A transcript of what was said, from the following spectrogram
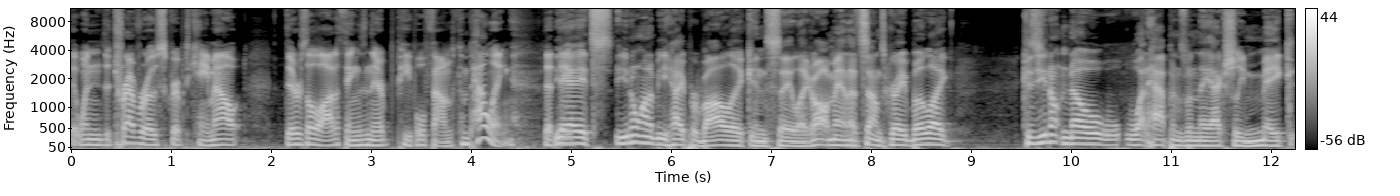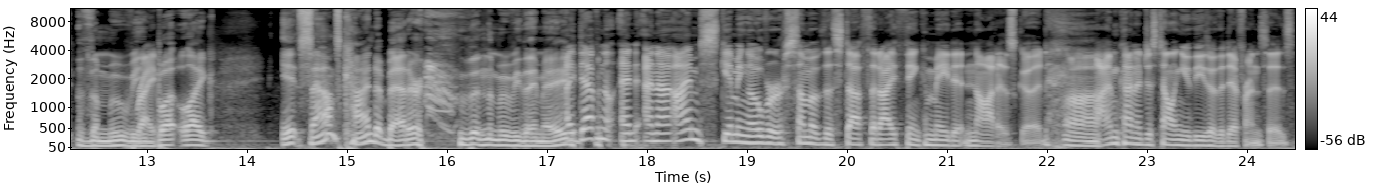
that when the Trevorrow script came out, there's a lot of things in there people found compelling. That Yeah, they, it's you don't want to be hyperbolic and say like, "Oh man, that sounds great," but like cuz you don't know what happens when they actually make the movie. Right. But like it sounds kind of better than the movie they made. I definitely and and I, I'm skimming over some of the stuff that I think made it not as good. Uh-huh. I'm kind of just telling you these are the differences.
